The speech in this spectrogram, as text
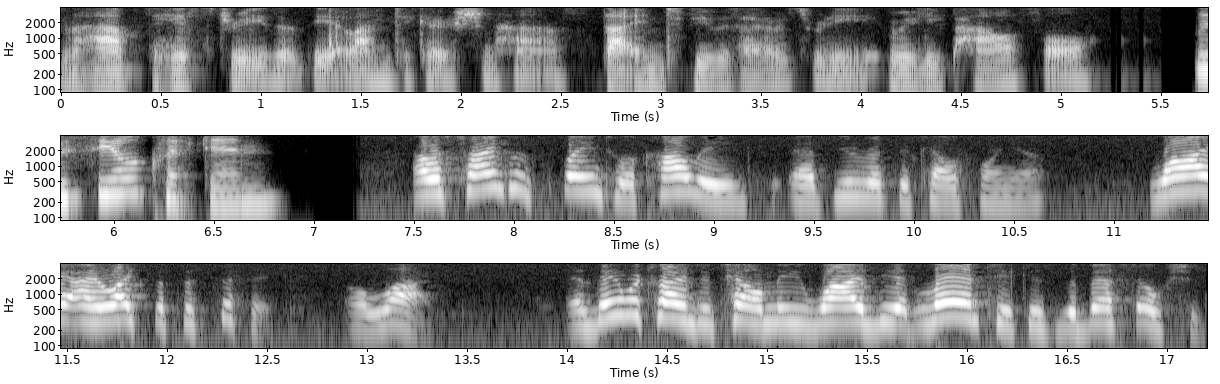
and have the history that the Atlantic Ocean has. That interview with her is really, really powerful. Lucille Clifton. I was trying to explain to a colleague at the University of California why I like the Pacific a lot. And they were trying to tell me why the Atlantic is the best ocean.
